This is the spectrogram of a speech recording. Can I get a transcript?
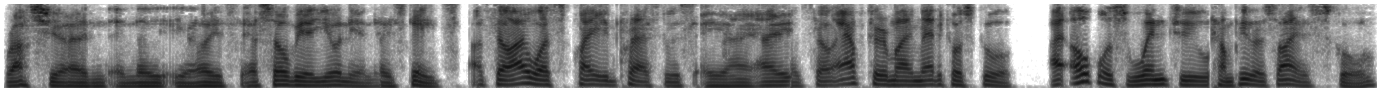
Russia and, and the, you know, it's the Soviet Union, the States. So I was quite impressed with AI. I, so after my medical school, I almost went to computer science school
